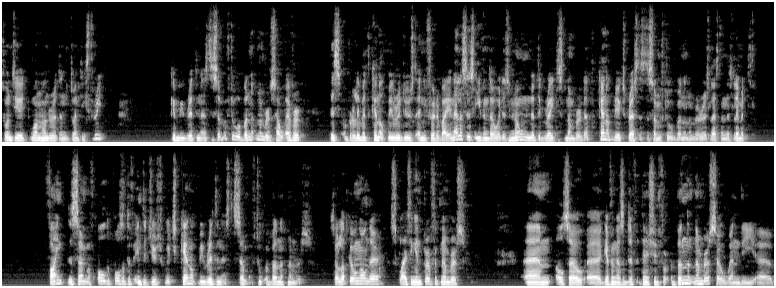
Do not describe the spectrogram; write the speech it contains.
28, 123 can be written as the sum of two abundant numbers. However, this upper limit cannot be reduced any further by analysis, even though it is known that the greatest number that cannot be expressed as the sum of two abundant numbers is less than this limit. Find the sum of all the positive integers which cannot be written as the sum of two abundant numbers. So a lot going on there, splicing in perfect numbers, um, also uh, giving us a definition for abundant numbers so when the uh,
